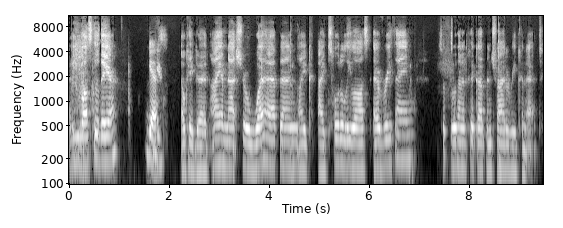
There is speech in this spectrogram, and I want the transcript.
Are you all still there? Yes. Okay, good. I am not sure what happened. Like, I totally lost everything. So we're going to pick up and try to reconnect.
